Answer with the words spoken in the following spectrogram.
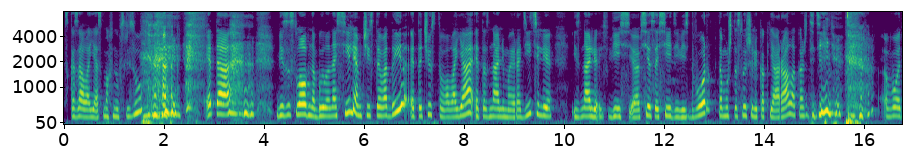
Сказала я, смахнув слезу. Это, безусловно, было насилием чистой воды. Это чувствовала я, это знали мои родители и знали весь, э, все соседи, весь двор, потому что слышали, как я орала каждый день. Вот.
